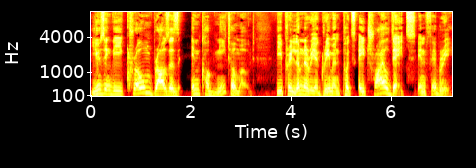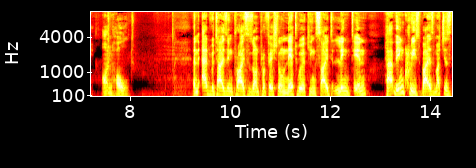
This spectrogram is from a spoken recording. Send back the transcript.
using the Chrome browser's incognito mode. The preliminary agreement puts a trial date in February on hold. And advertising prices on professional networking site LinkedIn have increased by as much as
